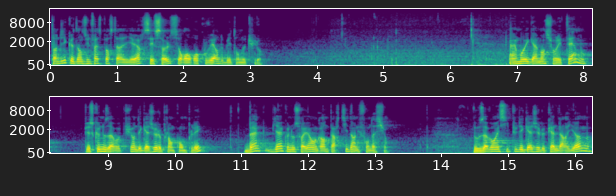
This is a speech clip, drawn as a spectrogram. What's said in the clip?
tandis que dans une phase postérieure, ces sols seront recouverts de béton de Tulot. Un mot également sur les termes, puisque nous avons pu en dégager le plan complet, bien que nous soyons en grande partie dans les fondations. Nous avons ainsi pu dégager le caldarium,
